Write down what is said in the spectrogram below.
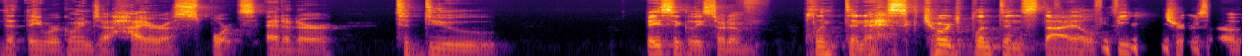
that they were going to hire a sports editor to do basically sort of Plimpton-esque, George Plimpton style features of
